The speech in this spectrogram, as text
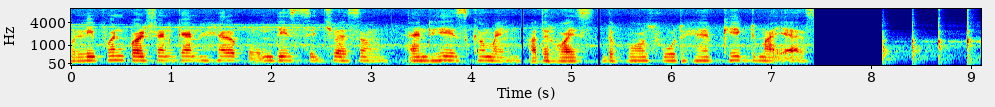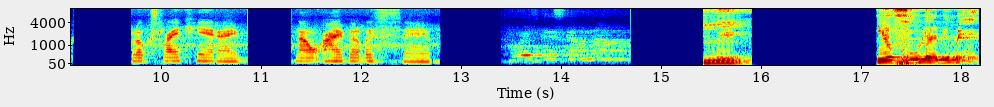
Only one person can help in this situation and he is coming. Otherwise the boss would have kicked my ass. Looks like he arrived. Now I will be safe. Who is this guy now? Me. You fool enemy.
